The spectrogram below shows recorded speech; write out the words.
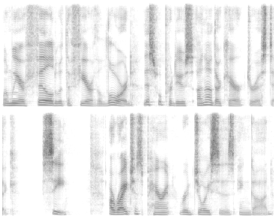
When we are filled with the fear of the Lord, this will produce another characteristic. C. A righteous parent rejoices in God.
